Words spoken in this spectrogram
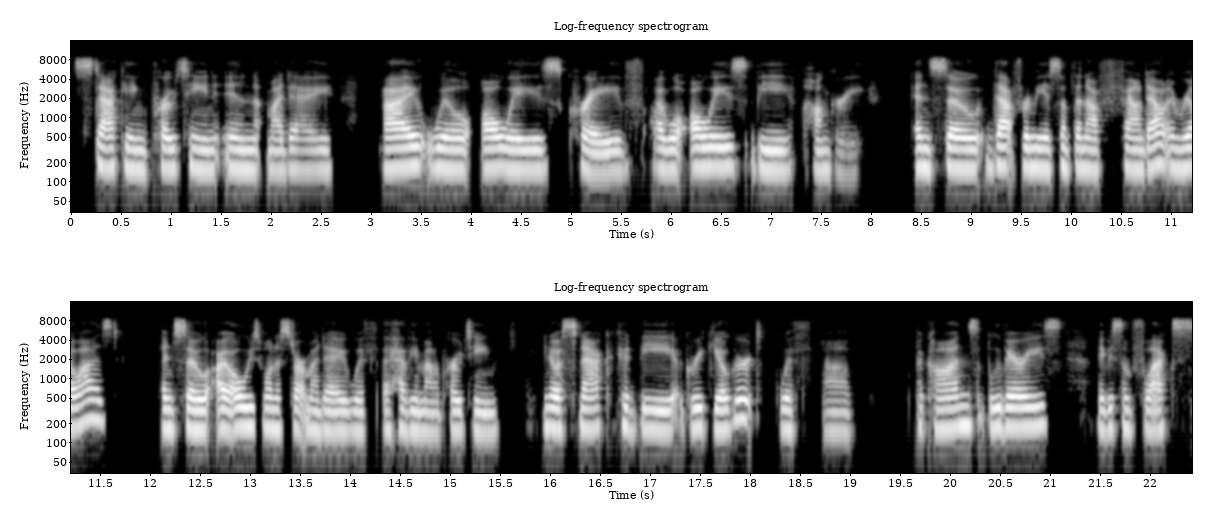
stacking protein in my day, I will always crave, I will always be hungry. And so that for me is something I've found out and realized And so I always want to start my day with a heavy amount of protein. You know, a snack could be Greek yogurt with uh, pecans, blueberries, maybe some flax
